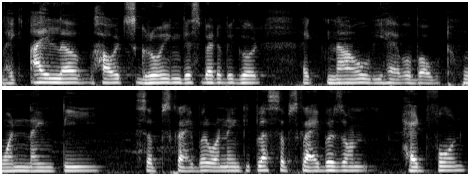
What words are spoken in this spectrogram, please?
like, I love how it's growing. This better be good. Like now we have about 190 subscriber, 190 plus subscribers on headphone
